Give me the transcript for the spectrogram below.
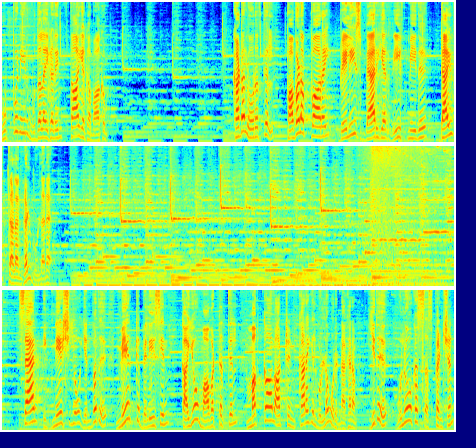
உப்புநீர் முதலைகளின் தாயகமாகும். கடலோரத்தில் பவளப்பாறை பெலிஸ் பேரியர் ரீஃப் மீது டைவ் தளங்கள் உள்ளன. சான் இக்னேஷியோ என்பது மேற்கு பெலிஸின் கயோ மாவட்டத்தில் மக்கால் ஆற்றின் கரையில் உள்ள ஒரு நகரம். இது உலோக சஸ்பென்ஷன்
